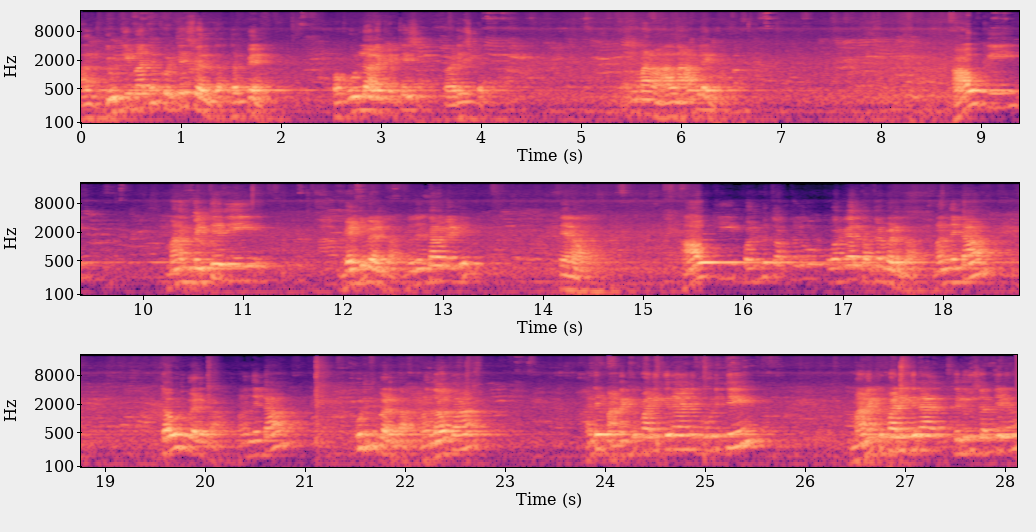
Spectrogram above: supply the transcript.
అది డ్యూటీ మాత్రం కొట్టేసి వెళ్తారు తప్పే. ఒక ఊళ్ళో అలా కట్టేసి పడేసి మనం వాళ్ళని ఆపలేము ఆవుకి మనం పెట్టేది గడ్డి పెడతాం. నువ్వు తింటావా గడ్డి? నేను ఆవుకి పండు తొక్కలు కూరగాయల తొక్కలు పెడతాం. మనం తింటాం? తౌడు పెడతాం. మనం తింటాం? కుడితి పెడతాం. మనం చదువుతాం అంటే మనకి పనికిరాని కుడితి మనకి పనికిరా తెలుగు సబ్జెక్ట్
